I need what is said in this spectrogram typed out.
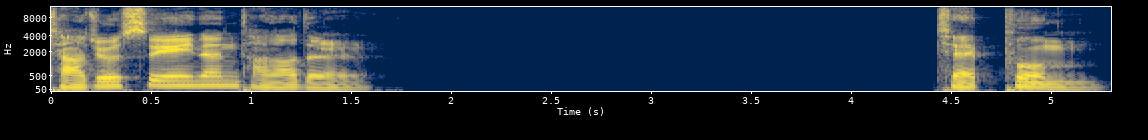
자주 쓰이는 단어들. 제품.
